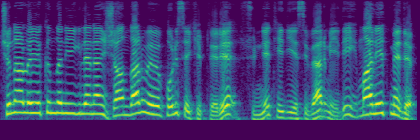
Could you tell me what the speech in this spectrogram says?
Çınar'la yakından ilgilenen jandarma ve polis ekipleri sünnet hediyesi vermeyi de ihmal etmedi.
